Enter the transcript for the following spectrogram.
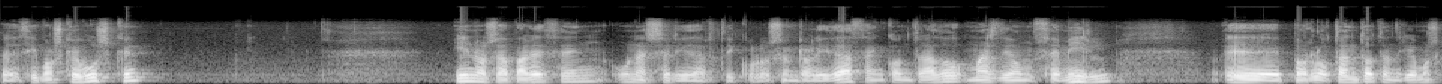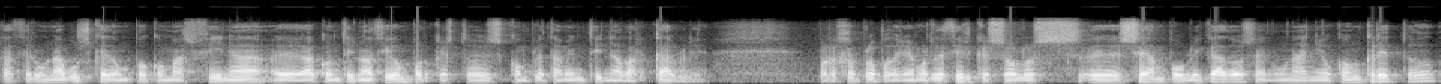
Le decimos que busque y nos aparecen una serie de artículos. En realidad ha encontrado más de 11.000, eh, por lo tanto tendríamos que hacer una búsqueda un poco más fina eh, a continuación porque esto es completamente inabarcable. Por ejemplo, podríamos decir que solo eh, sean publicados en un año concreto,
